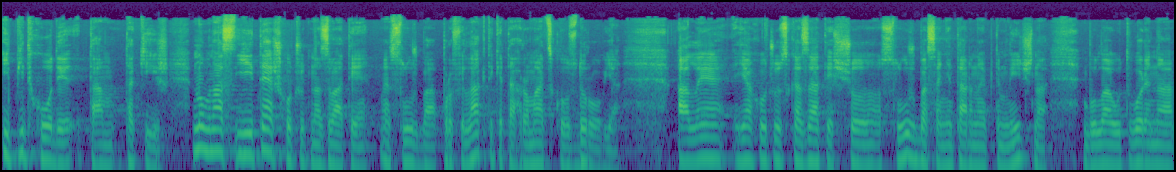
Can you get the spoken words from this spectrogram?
І підходи там такі ж. Ну, в нас її теж хочуть назвати е, служба профілактики та громадського здоров'я. Але я хочу сказати, що служба санітарно-епідемічна була утворена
